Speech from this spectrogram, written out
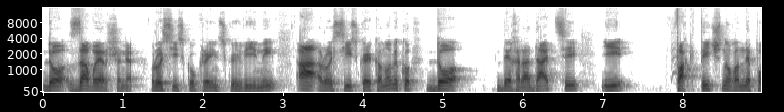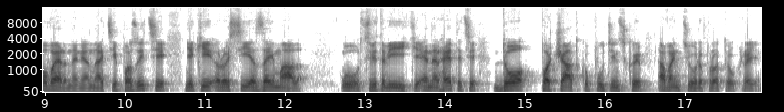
до завершення російсько-української війни, а російську економіку до деградації і фактичного неповернення на ті позиції, які Росія займала у світовій енергетиці до початку путінської авантюри проти України.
